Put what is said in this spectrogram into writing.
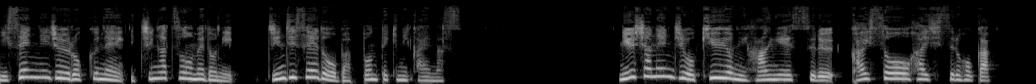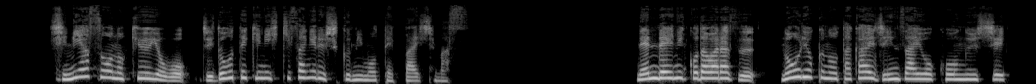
2026年1月をめどに人事制度を抜本的に変えます。入社年次を給与に反映する階層を廃止するほか、シニア層の給与を自動的に引き下げる仕組みも撤廃します。年齢にこだわらず、能力の高い人材を厚遇し、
